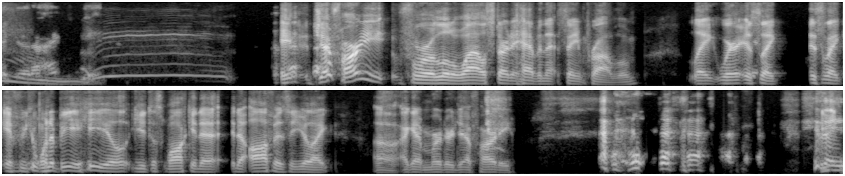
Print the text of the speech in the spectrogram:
Mm. It- Jeff Hardy for a little while started having that same problem, like where it's like it's like if you want to be a heel, you just walk in a in an office and you're like, oh, I got to murder Jeff Hardy. He's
